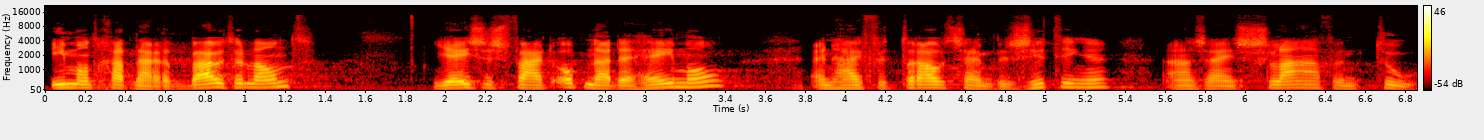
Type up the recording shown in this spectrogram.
Iemand gaat naar het buitenland, Jezus vaart op naar de hemel en hij vertrouwt zijn bezittingen aan zijn slaven toe.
